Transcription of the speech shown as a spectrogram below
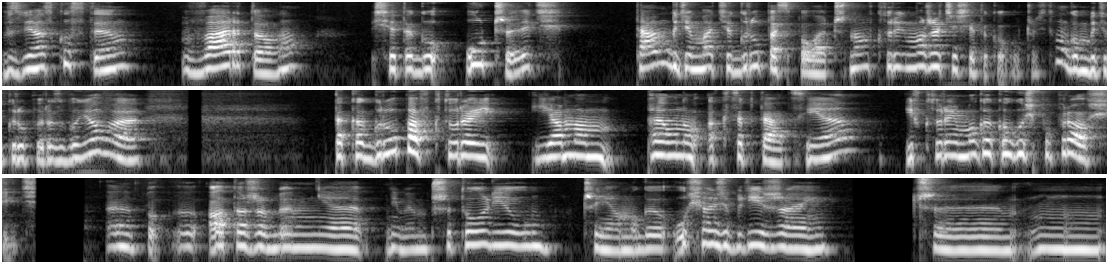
W związku z tym warto się tego uczyć tam, gdzie macie grupę społeczną, w której możecie się tego uczyć. To mogą być grupy rozwojowe. Taka grupa, w której ja mam pełną akceptację i w której mogę kogoś poprosić e, e, o to, żeby mnie, nie wiem, przytulił, czy ja mogę usiąść bliżej, czy mm,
